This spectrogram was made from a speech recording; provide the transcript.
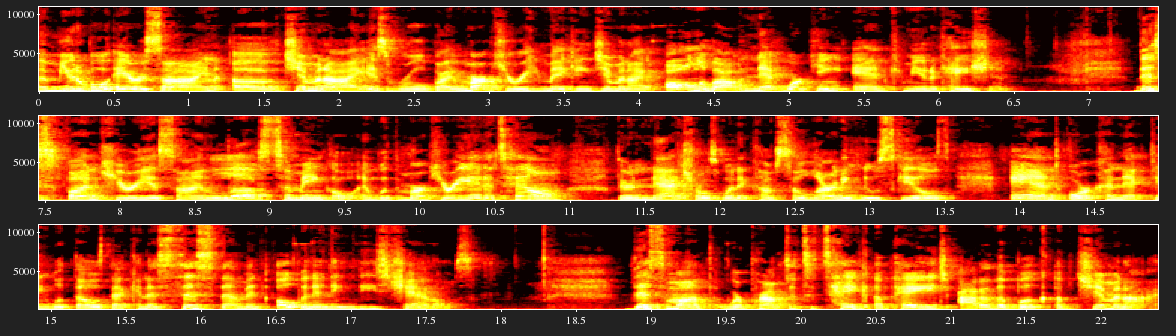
The mutable air sign of Gemini is ruled by Mercury, making Gemini all about networking and communication. This fun, curious sign loves to mingle, and with Mercury at its helm, they're naturals when it comes to learning new skills and or connecting with those that can assist them in opening these channels. This month, we're prompted to take a page out of the book of Gemini.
